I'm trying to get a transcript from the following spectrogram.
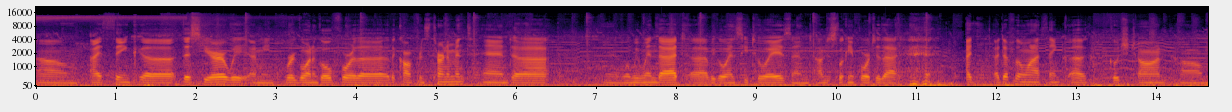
um, I think uh, this year we, I mean, we're going to go for the, the conference tournament, and, uh, and when we win that, uh, we go NC2As, and I'm just looking forward to that. I, I, definitely want to thank uh, Coach John. Um,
